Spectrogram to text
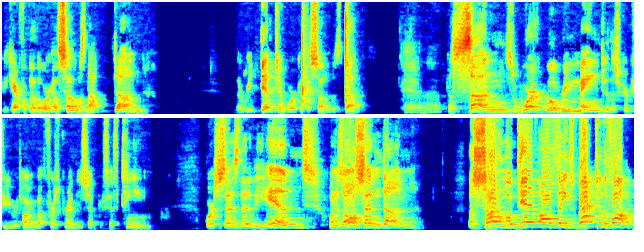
Be careful that the work of the Son was not done. The redemptive work of the Son was done. Mhm. The Son's work will remain to the scripture you were talking about, 1 Corinthians chapter 15, where it says that at the end, when it's all said and done, the Son will give all things back to the Father.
